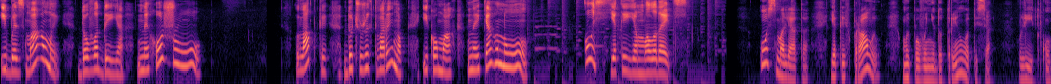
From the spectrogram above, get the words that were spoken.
І без мами до води я не хожу. Лапки до чужих тваринок і комах не тягну. Ось який я молодець. Ось малята, яких правил ми повинні дотримуватися влітку.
